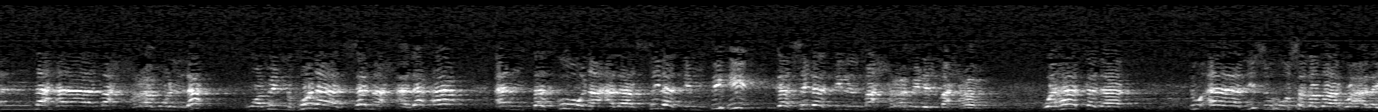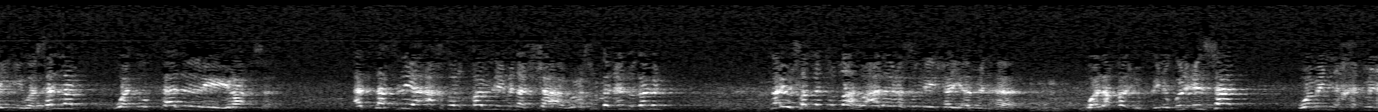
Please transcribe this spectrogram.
أنها محرم له ومن هنا سمح لها أن تكون على صلة به كصلة المحرم للمحرم. وهكذا تؤانسه صلى الله عليه وسلم وتفلي رأسه. التفلية أخذ القمل من الشعر. والرسول كان عنده قمل لا يسلط الله على رسوله شيئا من هذا. ولقد يمكن يكون إنسان ومن من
